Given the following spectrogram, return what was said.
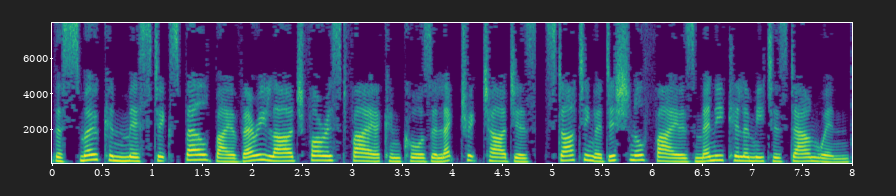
The smoke and mist expelled by a very large forest fire can cause electric charges, starting additional fires many kilometers downwind.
